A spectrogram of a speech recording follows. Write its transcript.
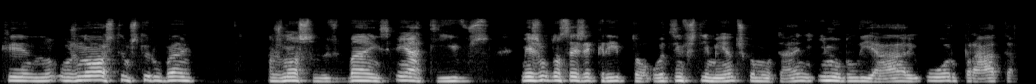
que os nós temos que ter o os nossos bens em ativos, mesmo que não seja cripto, outros investimentos como eu tenho, imobiliário, ouro, prata,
